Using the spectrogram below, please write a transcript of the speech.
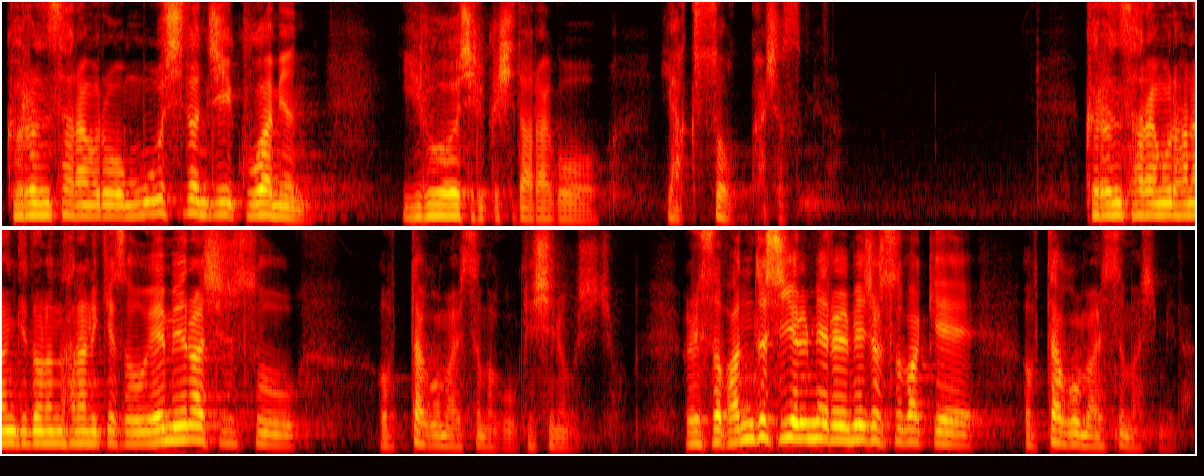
그런 사랑으로 무엇이든지 구하면 이루어질 것이다라고 약속하셨습니다. 그런 사랑으로 하는 기도는 하나님께서 외면하실 수 없다고 말씀하고 계시는 것이죠. 그래서 반드시 열매를 맺을 수밖에 없다고 말씀하십니다.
